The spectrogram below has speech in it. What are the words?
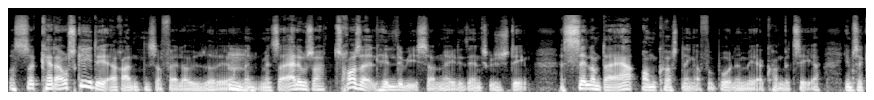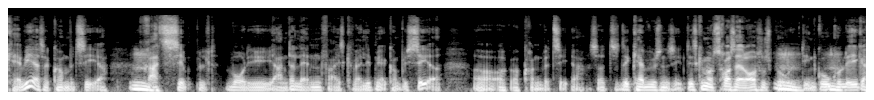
Og så kan der jo ske det, at renten så falder yderligere. Mm. Men, men så er det jo så trods alt heldigvis sådan i det danske system, at selvom der er omkostninger forbundet med at konvertere, jamen, så kan vi altså konvertere mm. ret simpelt, hvor det i andre lande faktisk kan være lidt mere kompliceret at, at, at konvertere. Så, så det kan vi jo sådan set. Det skal man trods alt også huske på. Mm. Din gode Mm. kollega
